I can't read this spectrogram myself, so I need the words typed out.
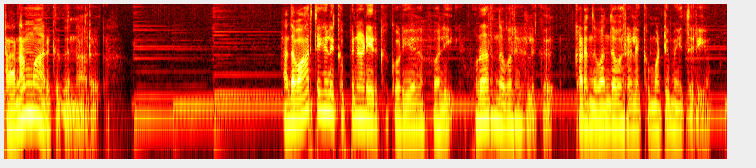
ரணமாக இருக்குதுன்னாரு அந்த வார்த்தைகளுக்கு பின்னாடி இருக்கக்கூடிய வலி உணர்ந்தவர்களுக்கு கடந்து வந்தவர்களுக்கு மட்டுமே தெரியும்.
